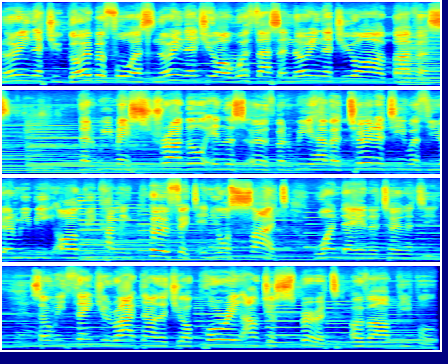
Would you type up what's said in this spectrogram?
knowing that you go before us, knowing that you are with us and knowing that you are above us. That we may struggle in this earth, but we have eternity with you and we be, are becoming perfect in your sight one day in eternity. So we thank you right now that you are pouring out your spirit over our people.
